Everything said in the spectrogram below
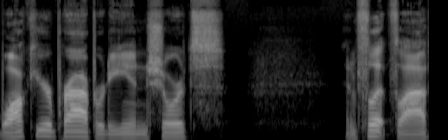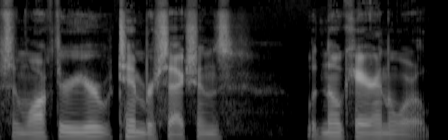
walk your property in shorts and flip flops and walk through your timber sections with no care in the world.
